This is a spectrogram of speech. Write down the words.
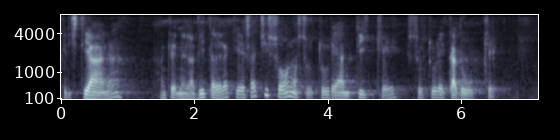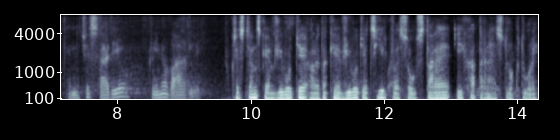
cristiana, anche nella vita della Chiesa, ci sono strutture antiche, strutture caduche. È necessario rinnovarli. V křesťanském životě, ale také v životě církve jsou staré i chatrné struktury.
